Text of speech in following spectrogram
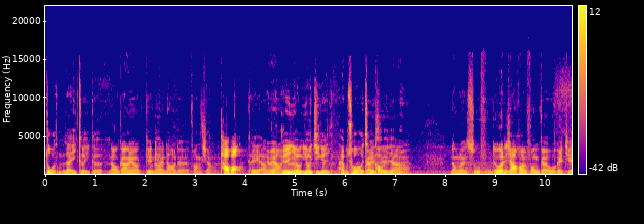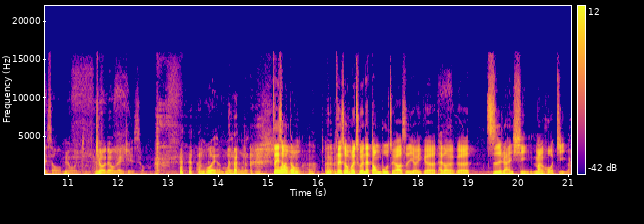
做什么，再一个一个那我刚刚有给你很好的方向了，淘宝。可以啊有没有，觉得有有。几个还不错，我参考一下。弄得很舒服。如果你想要换风格，我可以接受，没有问题。旧的我可以接受。很会很会很会，这一次我们 这次我们会出现在东部，主要是有一个台东有个自然醒慢活季嘛，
